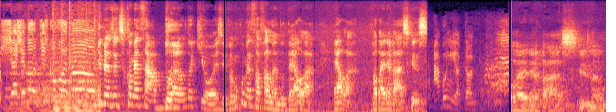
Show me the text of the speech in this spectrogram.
Já chegou o disco voador! E pra gente começar hablando aqui hoje, vamos começar falando dela, ela, Valéria Vasquez. A bonita. Valéria Vasquez, não.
